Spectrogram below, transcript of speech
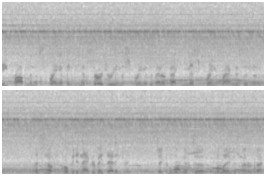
knee problem in the spring. I think he had surgery in the spring, as a matter of fact. Missed spring practice, and let's no, hope he didn't aggravate that injury. We're taking a look at uh, the leg, as a matter of fact,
